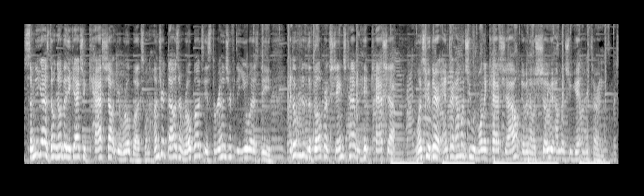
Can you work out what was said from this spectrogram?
Some of you guys don't know that you can actually cash out your Robux. 100,000 Robux is 350 USD. Head over to the developer exchange tab and hit cash out. Once you're there, enter how much you would want to cash out and it'll show you how much you get in return.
